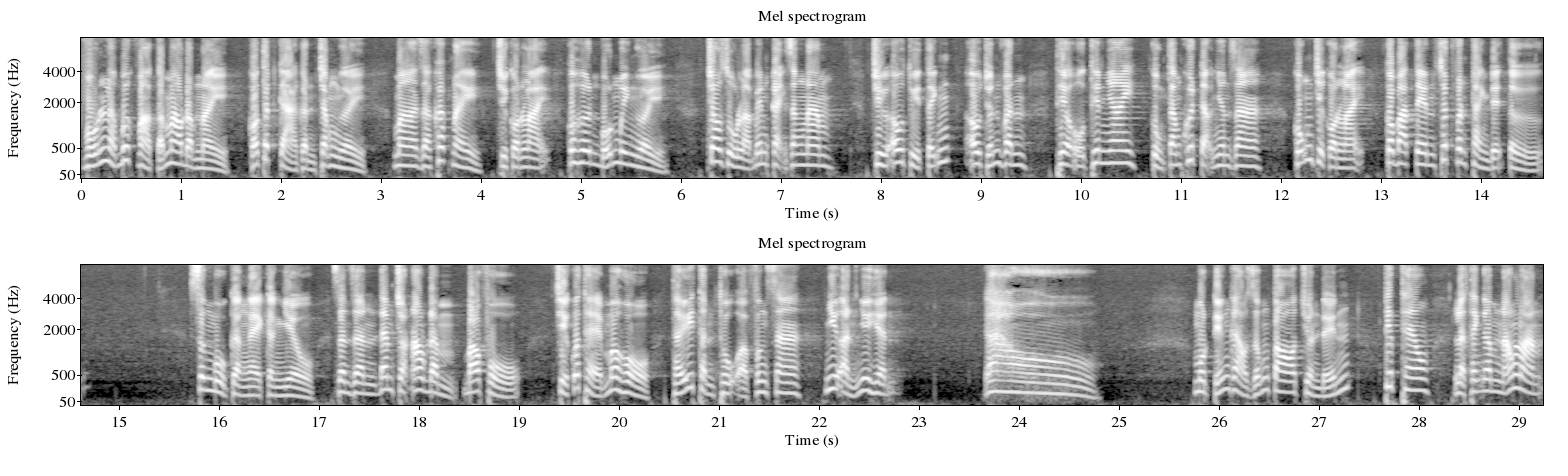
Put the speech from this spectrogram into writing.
Vốn là bước vào tấm ao đầm này có tất cả gần trăm người mà giờ khắc này chỉ còn lại có hơn 40 người. Cho dù là bên cạnh Giang Nam, trừ Âu Tùy Tĩnh, Âu Trấn Vân, Thiệu Thiên Nhai cùng Tam Khuyết Đạo Nhân ra cũng chỉ còn lại có ba tên xuất vân thành đệ tử Sương mù càng ngày càng nhiều Dần dần đem trọn ao đầm bao phủ chỉ có thể mơ hồ thấy thần thụ ở phương xa như ẩn như hiện. Gào! Một tiếng gào giống to truyền đến, tiếp theo là thanh âm náo loạn.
